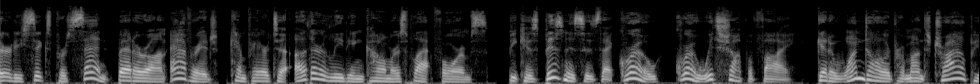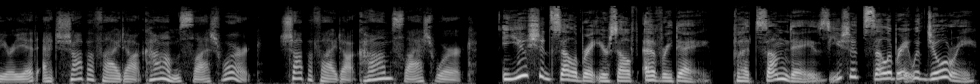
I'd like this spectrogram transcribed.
36% better on average compared to other leading commerce platforms because businesses that grow grow with Shopify. Get a $1 per month trial period at shopify.com/work. shopify.com/work. You should celebrate yourself every day, but some days you should celebrate with jewelry.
